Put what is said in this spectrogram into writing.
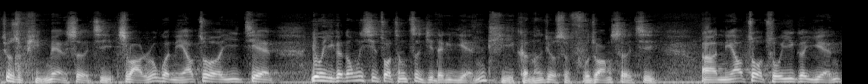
就是平面设计，是吧？如果你要做一件用一个东西做成自己的掩体，可能就是服装设计。啊，你要做出一个掩。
